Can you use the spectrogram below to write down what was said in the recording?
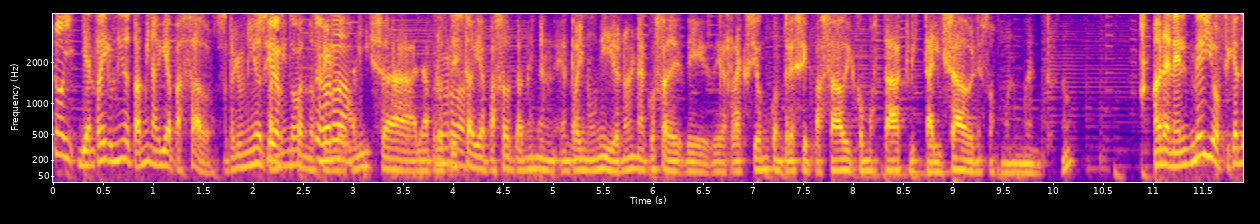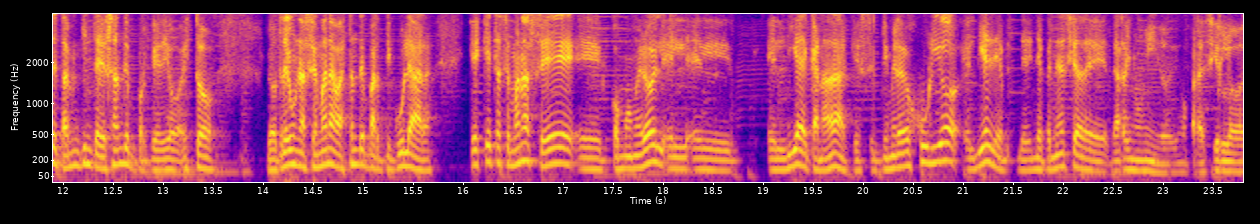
No, y, y en Reino Unido también había pasado. En Reino Unido Cierto, también cuando se verdad. globaliza la protesta había pasado también en, en Reino Unido, ¿no? Hay una cosa de, de- de reacción contra ese pasado y cómo está cristalizado en esos monumentos, ¿no? Ahora, en el medio, fíjate también qué interesante, porque digo, esto lo traigo una semana bastante particular, que es que esta semana se eh, conmemoró el, el- el Día de Canadá, que es el primero de julio, el Día de, de la Independencia de, de Reino Unido, digo, para decirlo,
